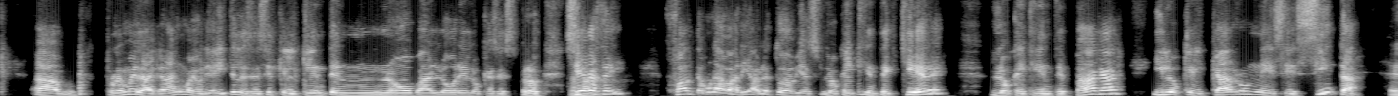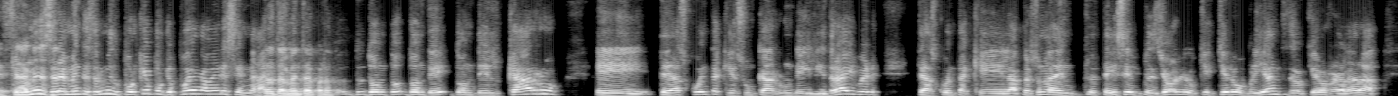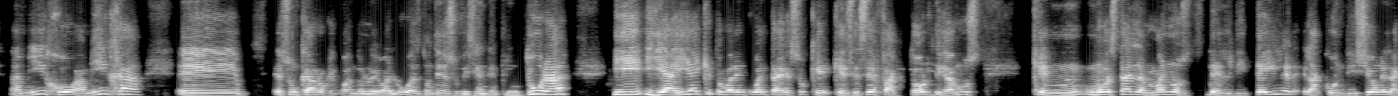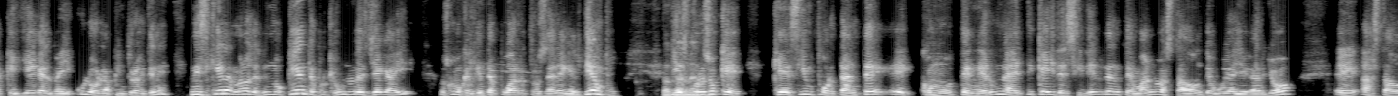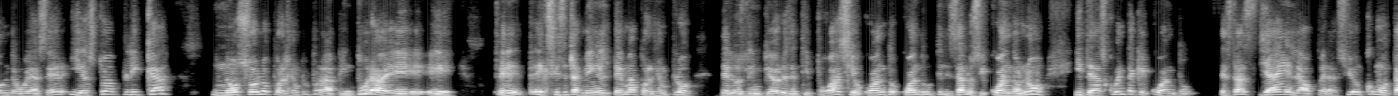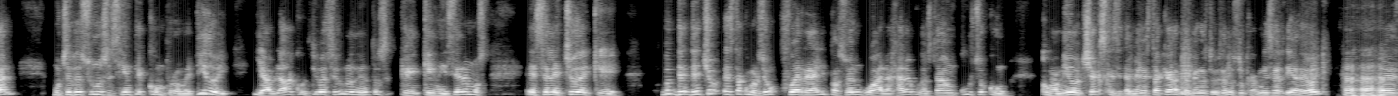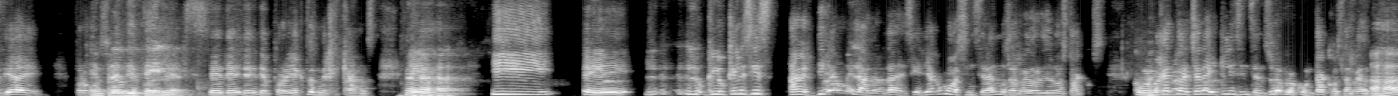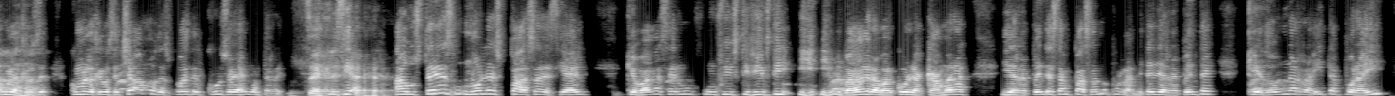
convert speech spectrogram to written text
problema de la gran mayoría de ítems, es decir, que el cliente no valore lo que haces. Pero si hagas ahí, falta una variable todavía, es lo que el cliente quiere lo que el cliente paga y lo que el carro necesita. Que no necesariamente es lo mismo. ¿Por qué? Porque pueden haber escenarios. Totalmente de acuerdo. Donde, donde, donde el carro eh, te das cuenta que es un carro, un daily driver, te das cuenta que la persona te dice, pues yo lo que quiero brillante, se lo quiero regalar a, a mi hijo, a mi hija. Eh, es un carro que cuando lo evalúas no tiene suficiente pintura. Y, y ahí hay que tomar en cuenta eso, que, que es ese factor, digamos, que no está en las manos del detailer la condición en la que llega el vehículo o la pintura que tiene, ni siquiera en las manos del mismo cliente, porque una vez llega ahí, no es como que el cliente pueda retroceder en el tiempo. Y es por eso que, que es importante eh, como tener una ética y decidir de antemano hasta dónde voy a llegar yo, eh, hasta dónde voy a hacer. Y esto aplica no solo, por ejemplo, para la pintura. Eh, existe también el tema, por ejemplo, de los limpiadores de tipo ácido, cuándo, cuándo utilizarlos y cuándo no. Y te das cuenta que cuando estás ya en la operación como tal, muchas veces uno se siente comprometido y, y hablaba contigo hace unos minutos que, que, iniciáramos, es el hecho de que, de, hecho, esta conversación fue real y pasó en Guadalajara cuando estaba en un curso con, con amigo Chex, que si también está acá, también estoy usando su camisa el día de hoy, es día de promoción de, de, de, proyectos mexicanos. Eh, y, eh, lo, lo, que le decía es, a ver, díganme la verdad, decía, ya como a sincerarnos alrededor de unos tacos, como imagínate una chela Itlin sin censura, pero con tacos alrededor, como, La nos, como, La que nos, echábamos después del curso allá en Monterrey. Sí. Le decía, a ustedes no les pasa, decía él, que van a hacer un 50-50 y, y, van a grabar con la cámara y de repente están pasando por la mitad y de repente quedó una rayita por ahí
